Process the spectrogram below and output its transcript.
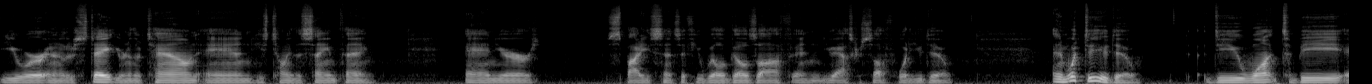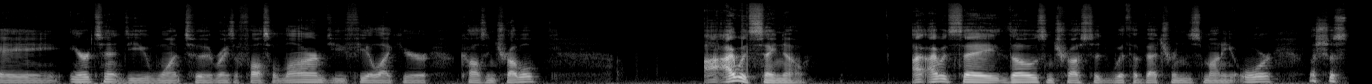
you were in another state, you're in another town, and he's telling you the same thing. And your spotty sense, if you will, goes off and you ask yourself, what do you do? And what do you do? Do you want to be a irritant? Do you want to raise a false alarm? Do you feel like you're causing trouble? I would say no. I would say those entrusted with a veteran's money, or let's just,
